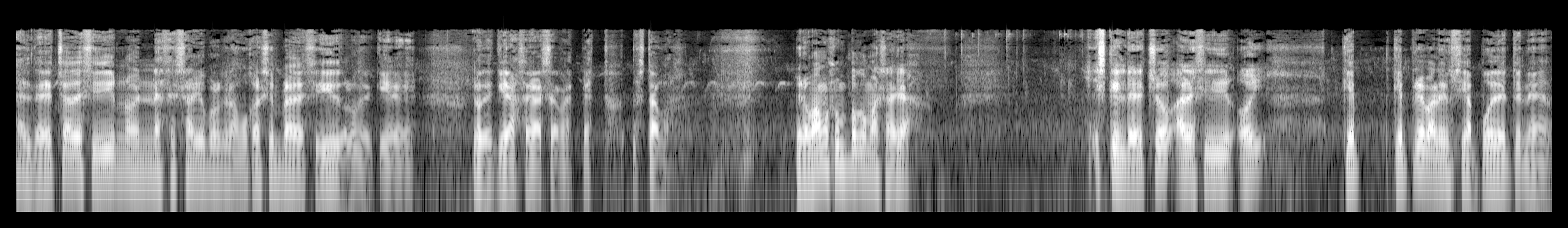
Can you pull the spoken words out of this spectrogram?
el derecho a decidir no es necesario porque la mujer siempre ha decidido lo que quiere, lo que quiere hacer a ese respecto. Estamos. Pero vamos un poco más allá es que el derecho a decidir hoy, ¿qué, prevalencia puede tener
